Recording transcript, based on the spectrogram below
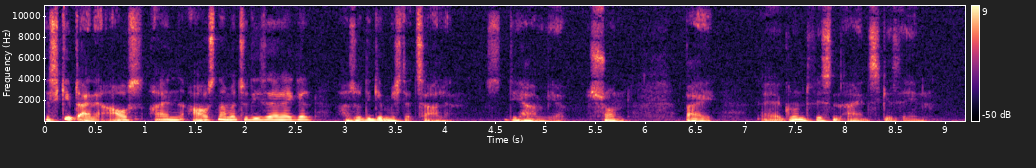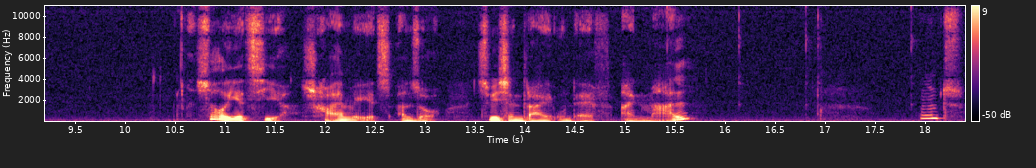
Es gibt eine, Aus, eine Ausnahme zu dieser Regel, also die gemischte Zahlen. Die haben wir schon bei äh, Grundwissen 1 gesehen. So, jetzt hier schreiben wir jetzt also zwischen 3 und f einmal. Und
